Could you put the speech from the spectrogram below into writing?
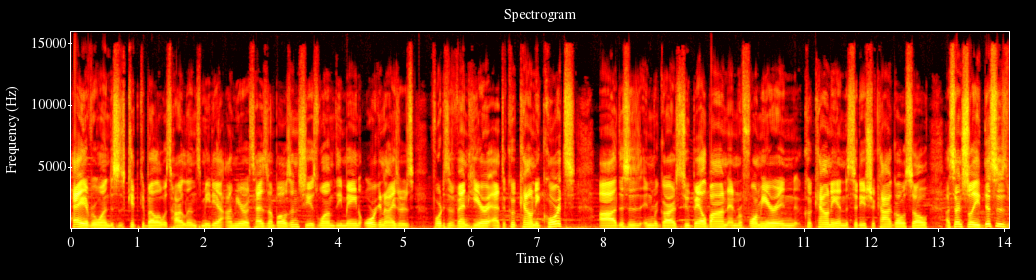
Hey everyone, this is Kit Cabello with Hard Lens Media. I'm here with Hesna Bokoum. She is one of the main organizers for this event here at the Cook County Courts. Uh, this is in regards to bail bond and reform here in Cook County and the city of Chicago. So essentially, this is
